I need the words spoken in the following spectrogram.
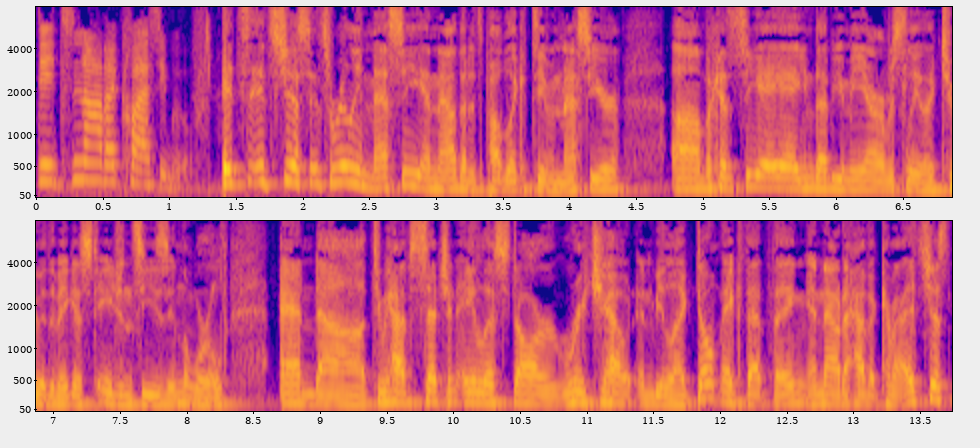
it's not a classy move. It's it's just it's really messy, and now that it's public, it's even messier. Um, because CAA and WME are obviously like two of the biggest agencies in the world, and uh, to have such an A-list star reach out and be like, "Don't make that thing," and now to have it come out, it's just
